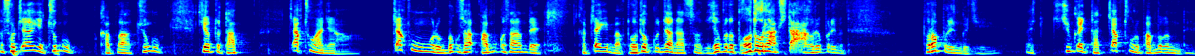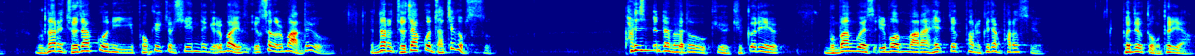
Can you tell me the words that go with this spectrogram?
솔직하게 중국 가봐. 중국 기업도 다 짝퉁 아니야. 짝퉁으로 먹고 사, 밥 먹고 사는데 갑자기 막 도덕군자 나서 이제부터 도덕을 합시다. 그래버리면 돌아버리는 거지. 지금까지 다 짝퉁으로 밥 먹었는데. 우리나라에 저작권이 본격적으로 시행된 게 얼마, 역사가 얼마 안 돼요. 옛날에 저작권 자체가 없었어. 80년대만 해도 길거리에 문방구에서 일본 만화 해적판을 그냥 팔았어요. 번역도 엉터리야.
